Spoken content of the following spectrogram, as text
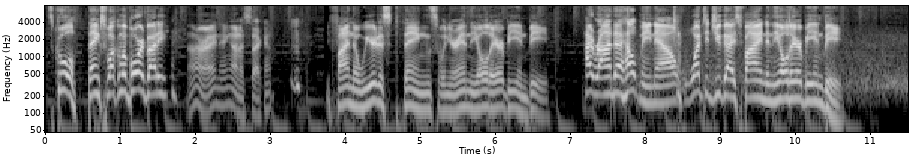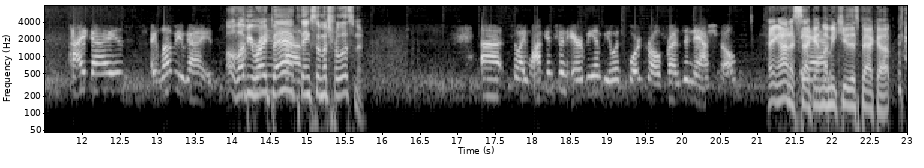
it's cool. Thanks. Welcome aboard, buddy. All right, hang on a second. You find the weirdest things when you're in the old Airbnb. Hi, Rhonda. Help me now. What did you guys find in the old Airbnb? Hi guys, I love you guys. Oh, love you right back. Uh, Thanks so much for listening. Uh, so I walk into an Airbnb with four girlfriends in Nashville. Hang on a second. And- Let me cue this back up.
